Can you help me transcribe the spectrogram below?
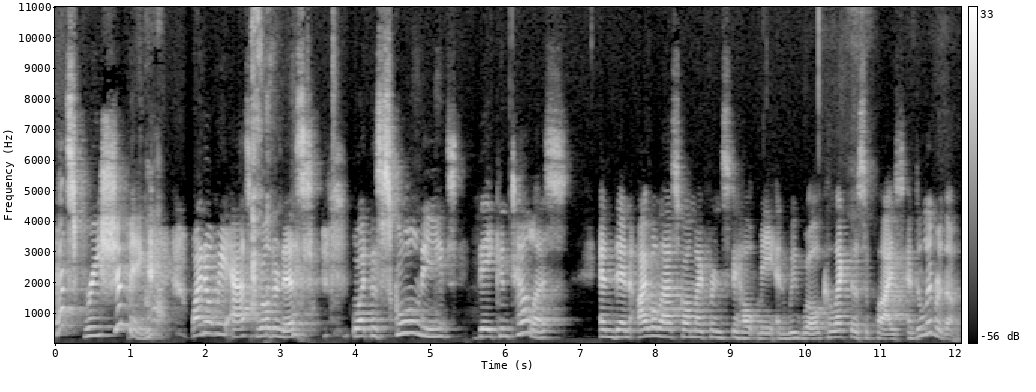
That's free shipping. Yeah. Why don't we ask Wilderness what the school needs? They can tell us. And then I will ask all my friends to help me, and we will collect those supplies and deliver them.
